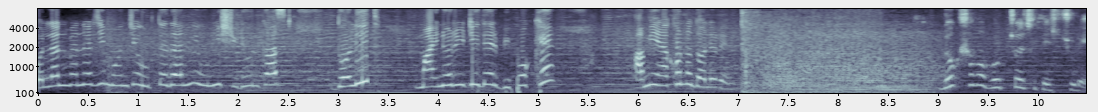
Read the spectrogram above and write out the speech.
কল্যাণ ব্যানার্জি মঞ্চে উঠতে দেননি, উনি শিডিউল কাস্ট দলিত মাইনরিটিদের বিপক্ষে। আমি এখনও দলের এম লোকসভা ভোট চলছে দেশ জুড়ে।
